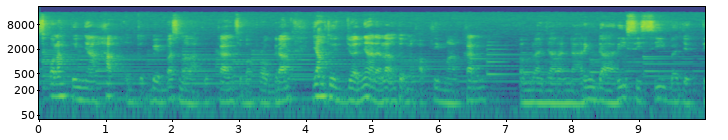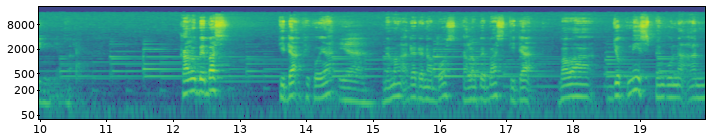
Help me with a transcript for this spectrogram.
sekolah punya hak untuk bebas melakukan sebuah program yang tujuannya adalah untuk mengoptimalkan pembelajaran daring dari sisi budgetingnya, Pak? Kalau bebas tidak Viko ya. Iya. memang ada dana bos. Kalau bebas tidak. Bahwa juknis penggunaan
